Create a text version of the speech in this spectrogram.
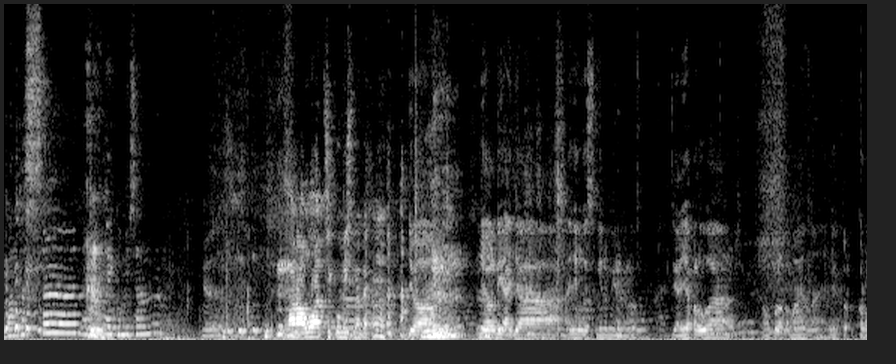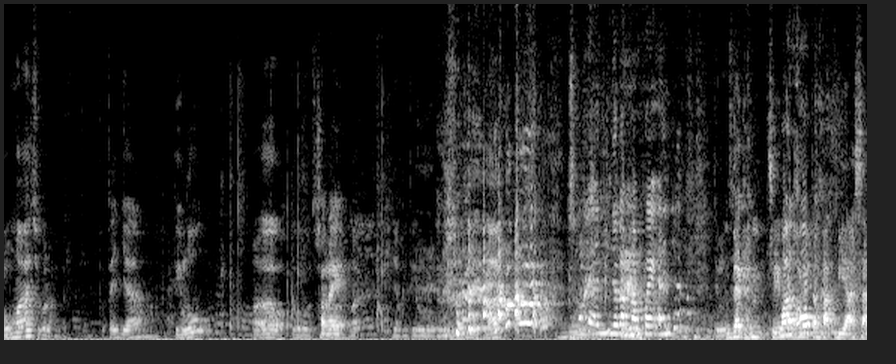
Pantesan kumisan mah. Ngorawot si kumisna teh. Hmm. Jol, jol diajak aja nggak nginum-nginum diajak keluar kamu pulang ke mana ya ke, ke rumah sih pulang teteh jam tilu Heeh, waktu Sore. jam tilu lah Sore anjing nyala kape aja. Udah kan Warkop. di tempat biasa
